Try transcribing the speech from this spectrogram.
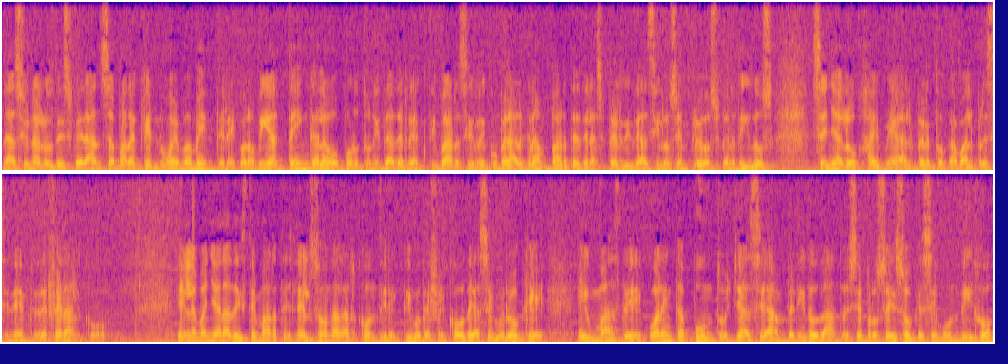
Nace una luz de esperanza para que nuevamente la economía tenga la oportunidad de reactivarse y recuperar gran parte de las pérdidas y los empleos perdidos, señaló Jaime Alberto Cabal, presidente de FENALCO. En la mañana de este martes, Nelson Alarcón, directivo de FECODE, aseguró que en más de 40 puntos ya se han venido dando ese proceso que, según dijo,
